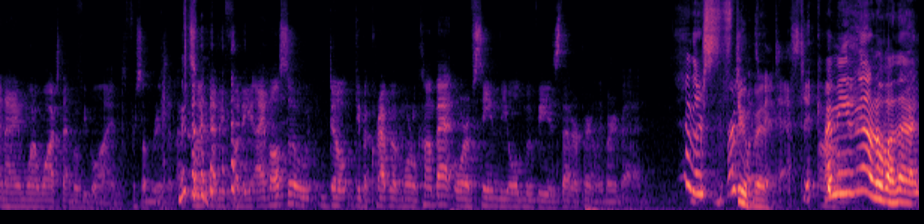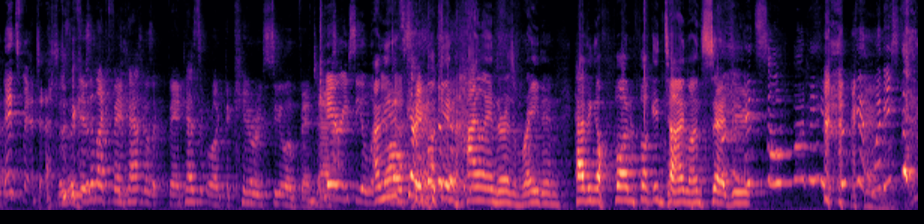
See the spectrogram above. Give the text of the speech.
and I want to watch that movie blind for some reason. I That's feel like that'd be funny. I also don't give a crap about Mortal Kombat, or have seen the old movies that are apparently very bad. They're The first one's stupid. fantastic. I mean, I don't know about that. it's fantastic. is it like fantastic? Is it like fantastic or like the Carrie Seal of fantastic? Carrie Seal. I mean, Oh, it's got fucking Highlander as Raiden having a fun fucking time on set, dude. It's so funny. when he st-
